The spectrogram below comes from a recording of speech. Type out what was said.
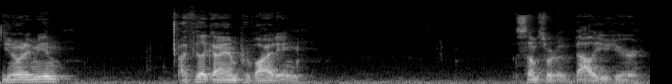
you know what I mean? I feel like I am providing some sort of value here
